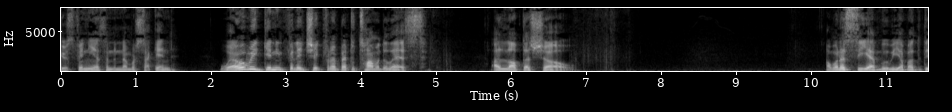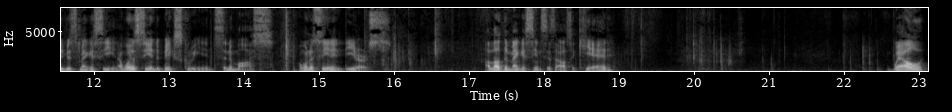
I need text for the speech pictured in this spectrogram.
Here's Phineas in the number second. Where are we getting Finn and Chick for Adventure Time on the list? I love that show. I want to see a movie about the Davis magazine. I want to see it in the big screen in cinemas. I want to see it in theaters. I love the magazine since I was a kid. Well,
